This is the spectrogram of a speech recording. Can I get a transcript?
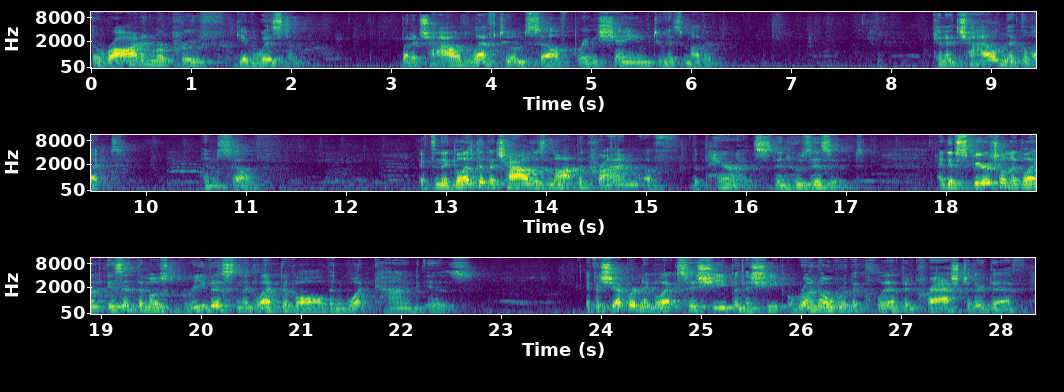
the rod and reproof give wisdom, but a child left to himself brings shame to his mother. Can a child neglect himself? If the neglect of a child is not the crime of the parents, then whose is it? And if spiritual neglect isn't the most grievous neglect of all, then what kind is? If a shepherd neglects his sheep and the sheep run over the cliff and crash to their death,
